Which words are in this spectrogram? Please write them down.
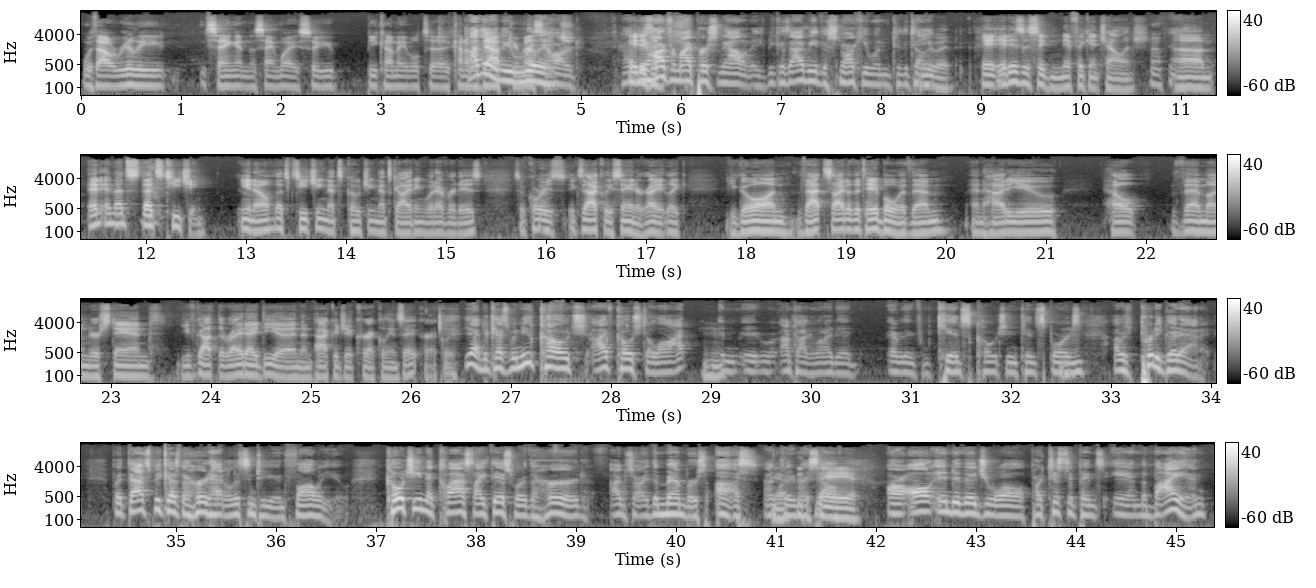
without really saying it in the same way. So you become able to kind of I think adapt it'd be your really message. hard. It'd It be is a- hard for my personality because I'd be the snarky one to the tell. You would. It, it is a significant challenge, Yeah. um, and and that's that's teaching. You know, that's teaching, that's coaching, that's guiding, whatever it is. So Corey's exactly saying it right. Like you go on that side of the table with them, and how do you help them understand you've got the right idea, and then package it correctly and say it correctly. Yeah, because when you coach, I've coached a lot. Mm-hmm. And it, I'm talking when I did everything from kids coaching, kids sports. Mm-hmm. I was pretty good at it. But that's because the herd had to listen to you and follow you. Coaching a class like this, where the herd, I'm sorry, the members, us, I'm Yeah. including myself, Yeah, yeah, yeah. are all individual participants in the buy-in.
